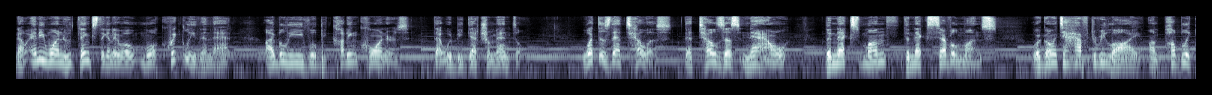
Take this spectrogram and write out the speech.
Now, anyone who thinks they're going to go more quickly than that, I believe will be cutting corners that would be detrimental. What does that tell us? That tells us now, the next month, the next several months, we're going to have to rely on public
